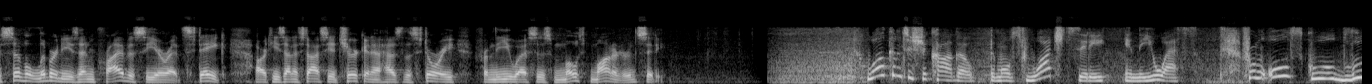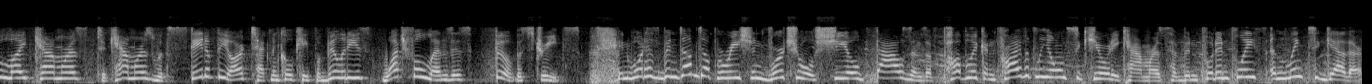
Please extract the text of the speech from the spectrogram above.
civil liberties and privacy are at stake. RT's Anastasia Churkina has the story from the U.S.'s most monitored city. Welcome to Chicago, the most watched city in the U.S. From old school blue light cameras to cameras with state of the art technical capabilities, watchful lenses fill the streets. In what has been dubbed Operation Virtual Shield, thousands of public and privately owned security cameras have been put in place and linked together,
